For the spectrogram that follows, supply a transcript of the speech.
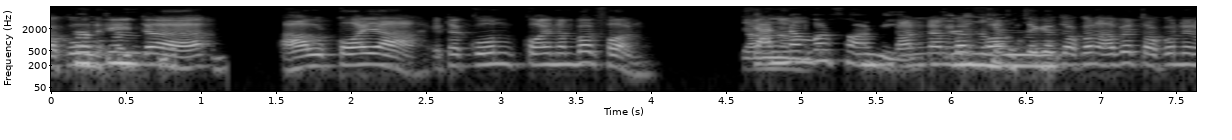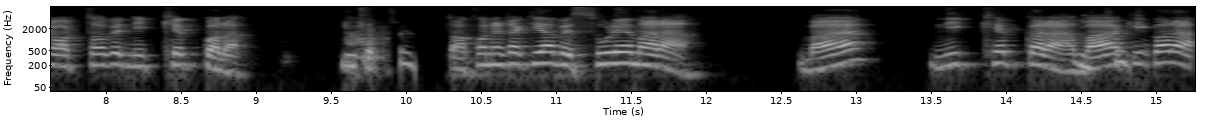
যখন এটা আল কয়া এটা কোন কয় নাম্বার ফর্ম? চার নম্বর ফর্মে। চার নাম্বার ফর্ম থেকে যখন হবে তখন এর অর্থ হবে নিক্ষেপ করা। তখন এটা কি হবে? ছুঁড়ে মারা বা নিক্ষেপ করা বা কি করা?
